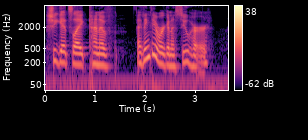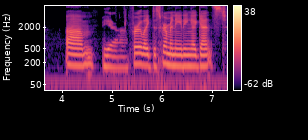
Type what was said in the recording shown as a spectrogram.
she gets like kind of I think they were gonna sue her. Um, Yeah. for like discriminating against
